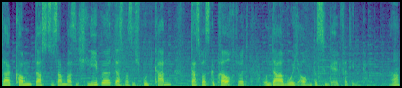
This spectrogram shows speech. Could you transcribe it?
da kommt das zusammen, was ich liebe, das, was ich gut kann, das, was gebraucht wird und da, wo ich auch ein bisschen Geld verdienen kann. Ja?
